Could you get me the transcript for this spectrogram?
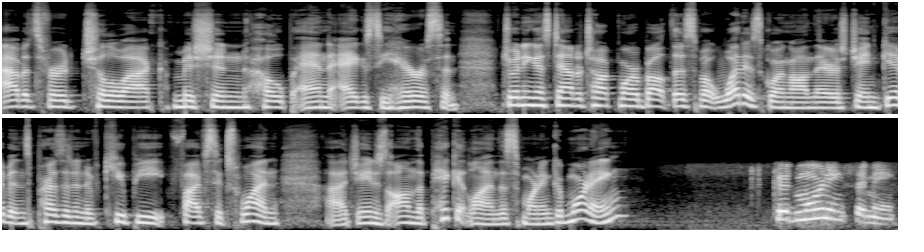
Abbotsford, Chilliwack, Mission, Hope, and Agassiz Harrison. Joining us now to talk more about this, about what is going on there, is Jane Gibbons, president of CUPE 561. Uh, Jane is on the picket line this morning. Good morning. Good morning, Simi.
